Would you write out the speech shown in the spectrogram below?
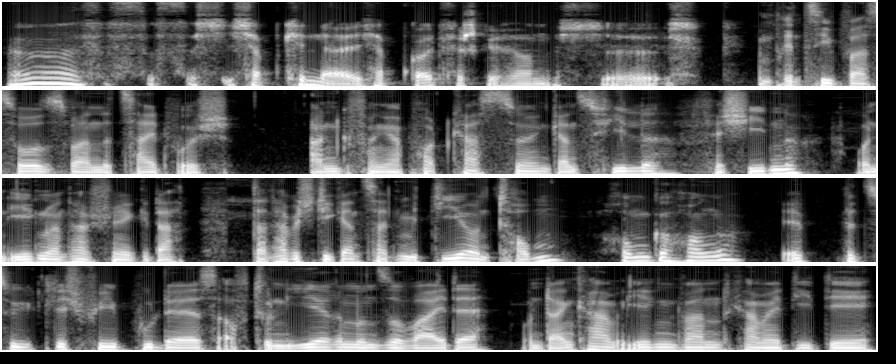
das ist, ist, ich ich habe Kinder, ich habe Goldfischgehirn. Ich, äh, Im Prinzip war es so, es war eine Zeit, wo ich angefangen habe, Podcasts zu hören, ganz viele verschiedene. Und irgendwann habe ich mir gedacht, dann habe ich die ganze Zeit mit dir und Tom rumgehongen äh, bezüglich Freebooters auf Turnieren und so weiter. Und dann kam irgendwann kam mir die Idee,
